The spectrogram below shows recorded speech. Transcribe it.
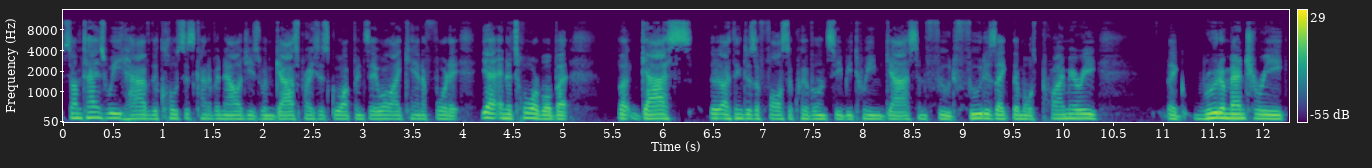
sometimes we have the closest kind of analogies when gas prices go up and say, well, I can't afford it. Yeah, and it's horrible, but but gas, I think there's a false equivalency between gas and food. Food is like the most primary, like rudimentary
